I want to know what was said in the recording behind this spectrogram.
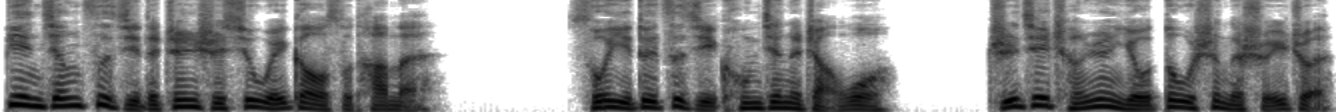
便将自己的真实修为告诉他们，所以对自己空间的掌握，直接承认有斗圣的水准。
